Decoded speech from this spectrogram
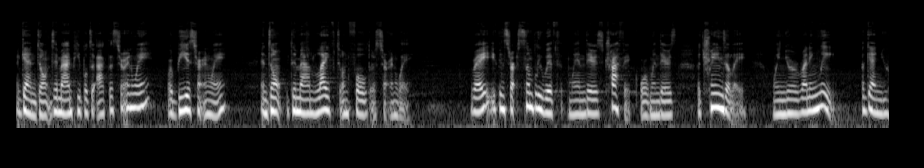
Again, don't demand people to act a certain way or be a certain way and don't demand life to unfold a certain way. Right? You can start simply with when there's traffic or when there's a train delay, when you're running late. Again, you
